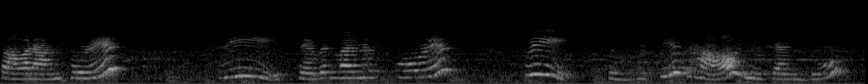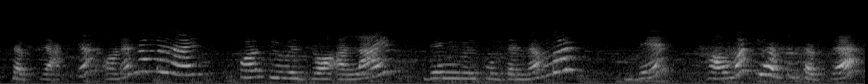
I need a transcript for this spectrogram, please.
So our answer is 3. 7 minus 4 is 3. So this is how you can do subtraction on a number line. First you will draw a line, then you will put the numbers, then how much you have to subtract,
